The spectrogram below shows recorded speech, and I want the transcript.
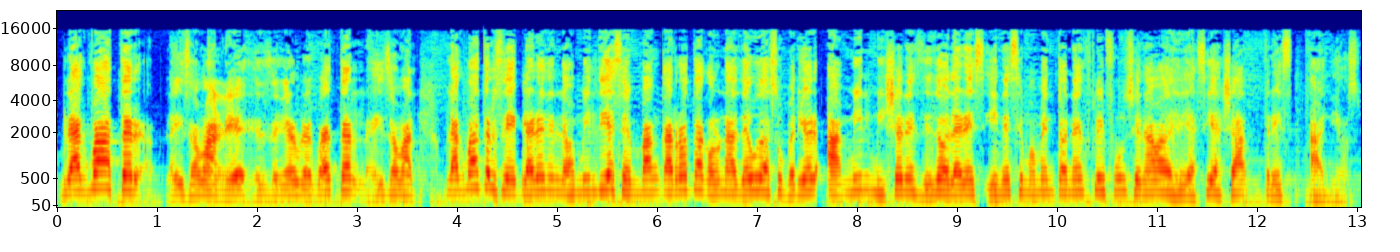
Blackbuster la hizo mal, ¿eh? El señor Blackbuster la hizo mal. Blackbuster se declaró en el 2010 en bancarrota con una deuda superior a mil millones de dólares y en ese momento Netflix funcionaba desde hacía ya tres años.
